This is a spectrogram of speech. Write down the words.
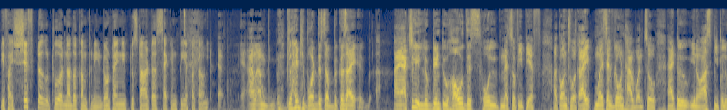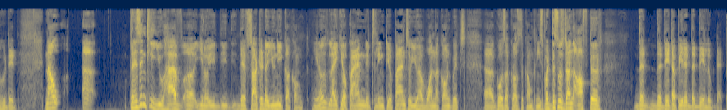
if I shift to, to another company, don't I need to start a second PF account? Uh, I'm, I'm glad you brought this up because I, I actually looked into how this whole mess of EPF accounts work. I myself don't have one, so I had to, you know, ask people who did. Now, uh, presently you have uh, you know you, they've started a unique account you know like your pan it's linked to your pan so you have one account which uh, goes across the companies but this was done after the the data period that they looked at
